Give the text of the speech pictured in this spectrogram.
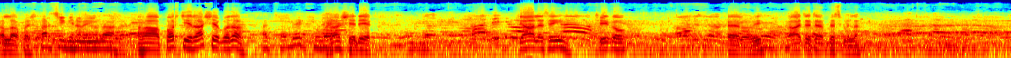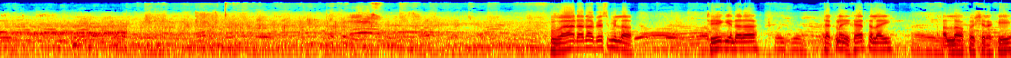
اللہ خوش۔ پرچی بھی نہیں ہوتا ہاں پرچی رش ہے کو دا؟ اچھا رش ہے دیکھ۔ کیا حال ہے صحیح ٹھیک ہو۔ خیر ہوئی۔ اچھا اچھا بسم اللہ۔ واہ دادا بسم اللہ ٹھیک ہے دادا تک نہیں خیر تلائی اللہ خوش رکھی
